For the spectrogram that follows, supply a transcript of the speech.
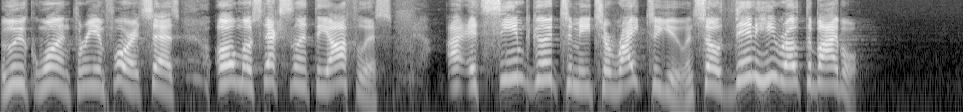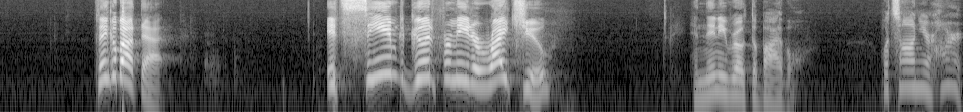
Luke 1 3 and 4, it says, Oh, most excellent Theophilus, I, it seemed good to me to write to you. And so then he wrote the Bible. Think about that. It seemed good for me to write you, and then he wrote the Bible. What's on your heart?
